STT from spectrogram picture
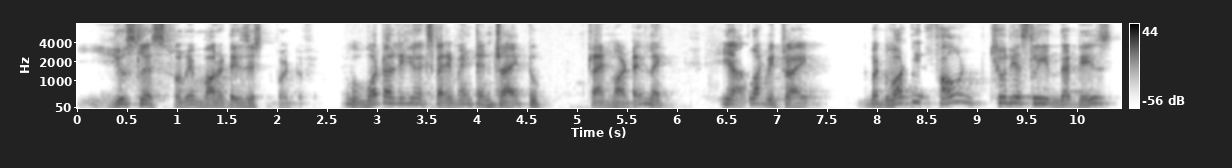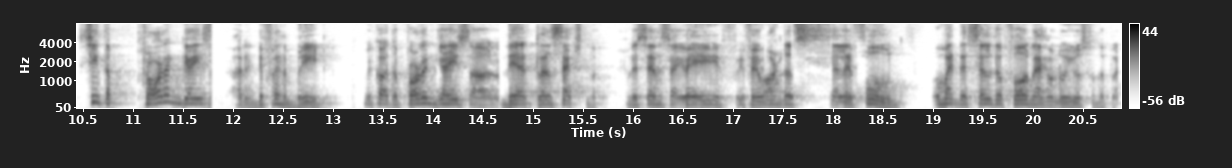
useless from a monetization point of view. What all did you experiment and try to try and monetize? Like, yeah, what we tried. But what we found curiously in that is, see, the product guys are a different breed because the product guys are they are transactional in the sense I pay if, if I want to sell a phone, the moment I sell the phone, I have no use for the plan.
